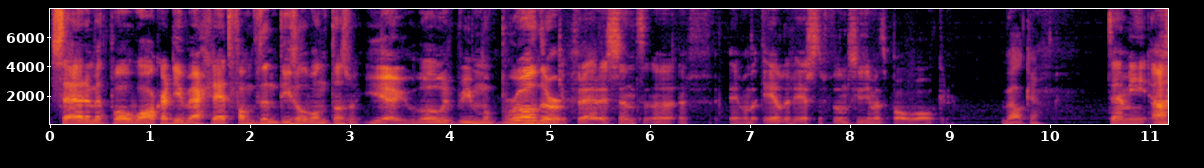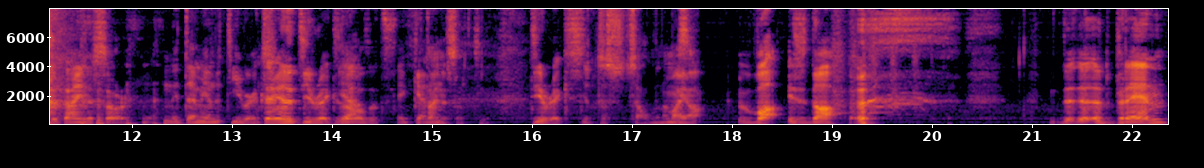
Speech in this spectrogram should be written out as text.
scène met Paul Walker die wegrijdt van Vin Diesel. Want dat is yeah, you will always be my brother. Ik heb vrij recent eh, een, van de eer- eerste films gezien met Paul Walker. Welke? Tammy and Ah. the Dinosaur. nee, Tammy en de T-Rex. Tammy and the T-Rex, Ja, dat was het. Ik ken. Dinosaur. T-Rex. Het is hetzelfde, maar ja. Wat is dat? De, de- het brein,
